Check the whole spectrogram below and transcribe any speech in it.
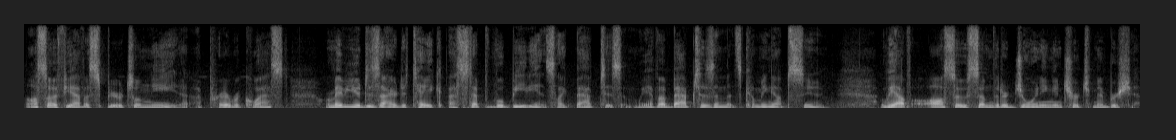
Also, if you have a spiritual need, a prayer request, or maybe you desire to take a step of obedience like baptism, we have a baptism that's coming up soon. We have also some that are joining in church membership.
